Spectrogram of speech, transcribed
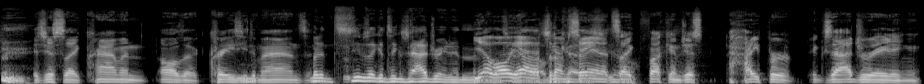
it's just like cramming all the crazy mm. demands. And, but it seems like it's exaggerated. In the yeah, well, yeah, that's what I'm because, saying. you It's know, like fucking just hyper exaggerating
